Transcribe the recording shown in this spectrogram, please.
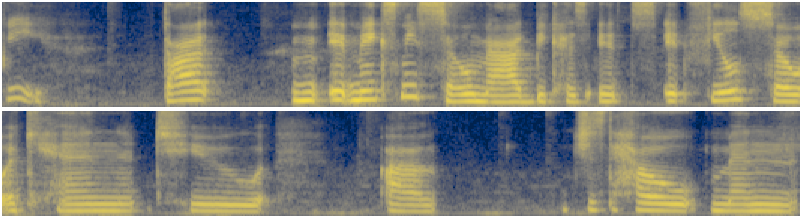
be. that it makes me so mad because it's it feels so akin to um, just how men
